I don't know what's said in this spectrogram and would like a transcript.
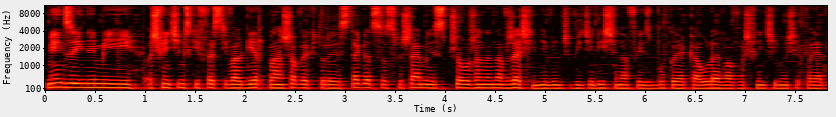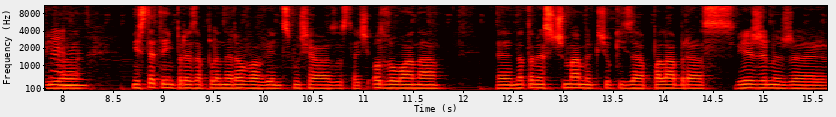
Między innymi Oświęcimski Festiwal Gier Planszowych, który z tego co słyszałem jest przełożony na wrzesień. Nie wiem czy widzieliście na Facebooku jaka ulewa w Oświęcimiu się pojawiła. Mhm. Niestety impreza plenerowa, więc musiała zostać odwołana. E, Natomiast trzymamy kciuki za Palabras. Wierzymy, że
